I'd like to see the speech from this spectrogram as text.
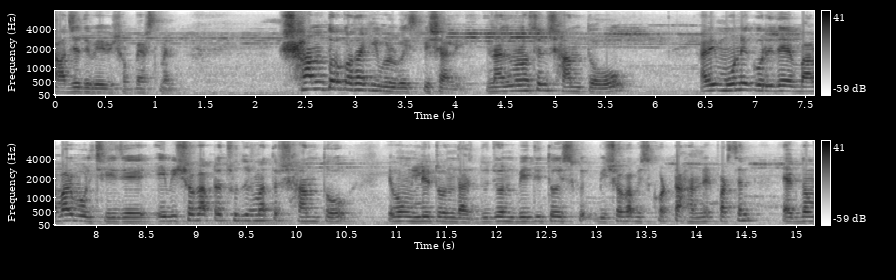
কাজে দেবে এই সব ব্যাটসম্যান শান্তর কথা কি বলব স্পেশালি নাজমুল হোসেন শান্ত আমি মনে করি যে বারবার বলছি যে এই বিশ্বকাপটা শুধুমাত্র শান্ত এবং লিটন দাস দুজন ব্যতীত বিশ্বকাপ স্কোরটা হান্ড্রেড পার্সেন্ট একদম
